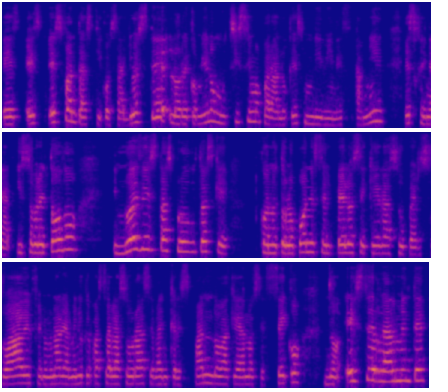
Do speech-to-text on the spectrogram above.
Es, es, es fantástico. O sea, yo este lo recomiendo muchísimo para lo que es un living. a mí es genial. Y sobre todo, no es de estos productos que cuando te lo pones el pelo se queda súper suave, fenomenal, y a menos que pasan las horas se va encrespando, va quedándose seco. No, este realmente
